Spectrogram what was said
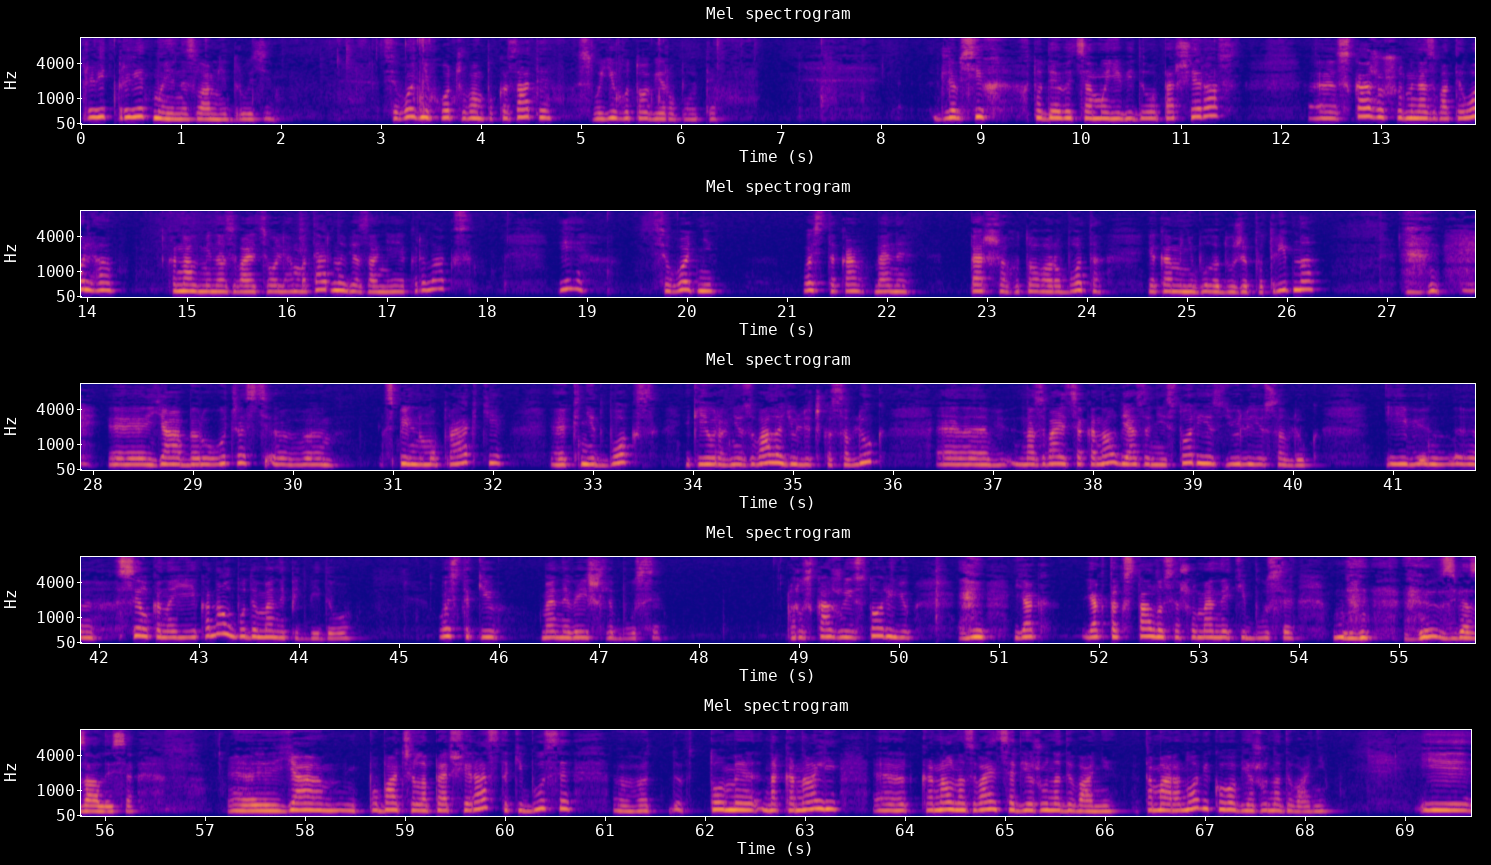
Привіт-привіт, мої незламні друзі! Сьогодні хочу вам показати свої готові роботи. Для всіх, хто дивиться мої відео перший раз, е, скажу, що мене звати Ольга. Канал мій називається Ольга Матерна, в'язання як релакс. І сьогодні ось така в мене перша готова робота, яка мені була дуже потрібна. Е, Я беру участь в спільному проєкті Кнітбокс, який організувала Юлічка Савлюк. Е, Називається канал В'язані історії з Юлією Савлюк. І е, ссылка на її канал буде в мене під відео. Ось такі в мене вийшли буси. Розкажу історію, як як так сталося, що в мене ті буси зв'язалися. Е, Я побачила перший раз такі буси в, тому на каналі. Е, Канал називається В'яжу на дивані. Тамара Новікова В'яжу на дивані. І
